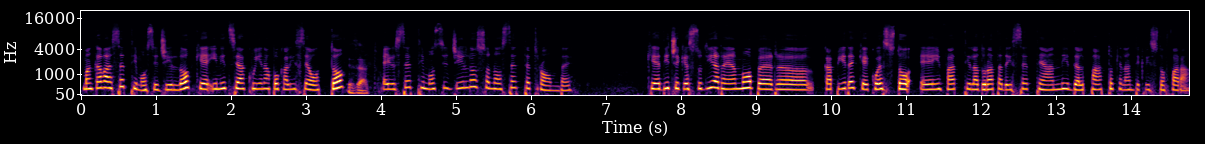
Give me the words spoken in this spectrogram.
mancava il settimo sigillo che inizia qui in Apocalisse 8 Esatto. e il settimo sigillo sono sette trombe che dice che studieremo per eh, capire che questo è infatti la durata dei sette anni del patto che l'Anticristo farà.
